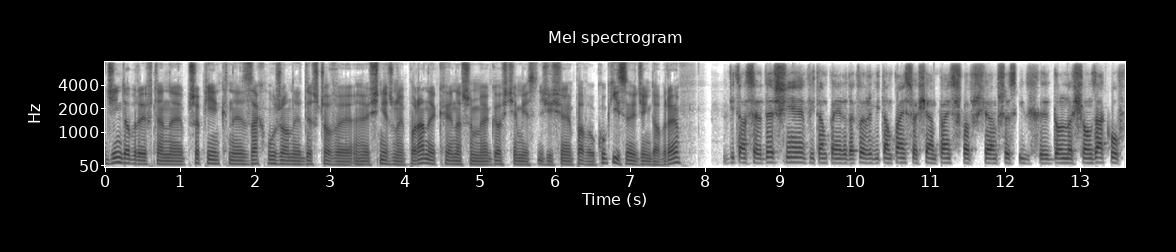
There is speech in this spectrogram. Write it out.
Dzień dobry w ten przepiękny, zachmurzony, deszczowy, e, śnieżny poranek. Naszym gościem jest dziś Paweł Kukiz. Dzień dobry. Witam serdecznie, witam panie redaktorze, witam państwa. Chciałem państwa, chciałem wszystkich dolnoślązaków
